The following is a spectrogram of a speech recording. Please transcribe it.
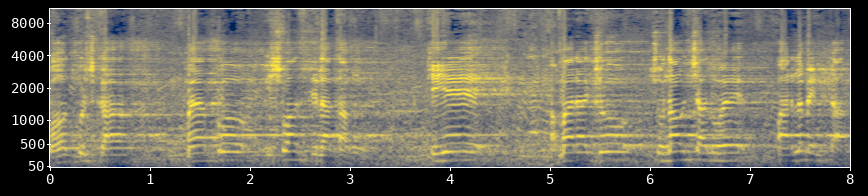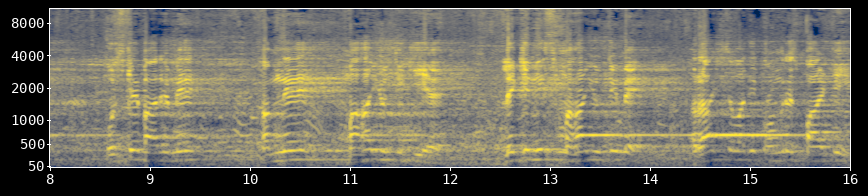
बहुत कुछ कहा। मैं आपको विश्वास दिलाता हूँ कि ये हमारा जो चुनाव चालू है पार्लियामेंट का, उसके बारे में हमने महायुति की है। लेकिन इस महायुति में राष्ट्रवादी कांग्रेस पार्टी,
